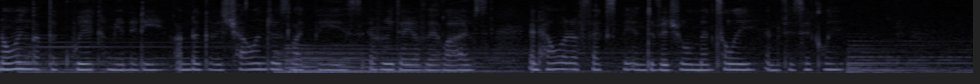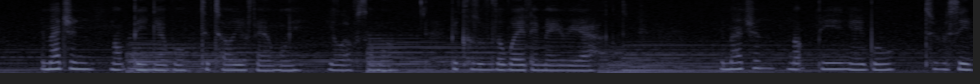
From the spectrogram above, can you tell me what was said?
Knowing that the queer community undergoes challenges like these every day of their lives and how it affects the individual mentally and physically. Imagine not being able to tell your family you love someone because of the way they may react. Imagine not being able to receive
